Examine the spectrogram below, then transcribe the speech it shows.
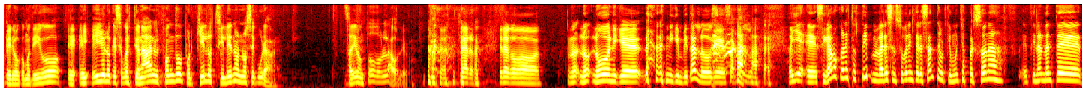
Pero como te digo, eh, eh, ellos lo que se cuestionaban en el fondo por qué los chilenos no se curaban. Salieron todos doblados, Leo. claro, era como... No, no, hubo ni que, ni que invitarlo, hubo que sacarlo. Oye, eh, sigamos con estos tips, me parecen súper interesantes porque muchas personas eh, finalmente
